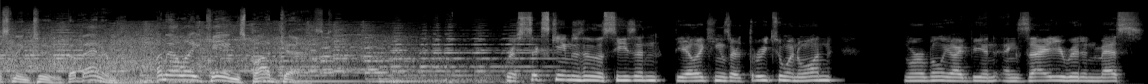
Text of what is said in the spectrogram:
listening to The Bannerman, an LA Kings podcast. We're six games into the season. The LA Kings are 3 2 and 1. Normally, I'd be an anxiety ridden mess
